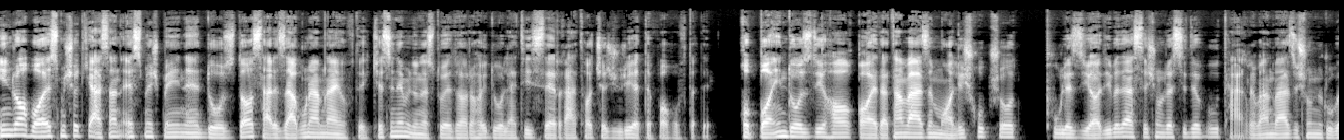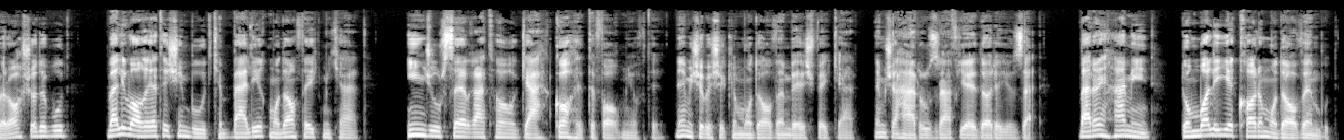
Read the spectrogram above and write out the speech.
این راه باعث می‌شد که اصلا اسمش بین دزدا سر زبون هم نیفته. کسی نمی‌دونست تو اداره های دولتی سرقت ها چجوری اتفاق افتاده. خب با این دزدی ها قاعدتا وضع مالیش خوب شد. پول زیادی به دستشون رسیده بود. تقریبا وضعشون رو به راه شده بود. ولی واقعیتش این بود که بلیغ مدام فکر می‌کرد این جور سرقت ها گهگاه اتفاق میفته نمیشه به شکل مداوم بهش فکر کرد. نمیشه هر روز رفت یه اداره یا زد. برای همین دنبال یه کار مداوم بود.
